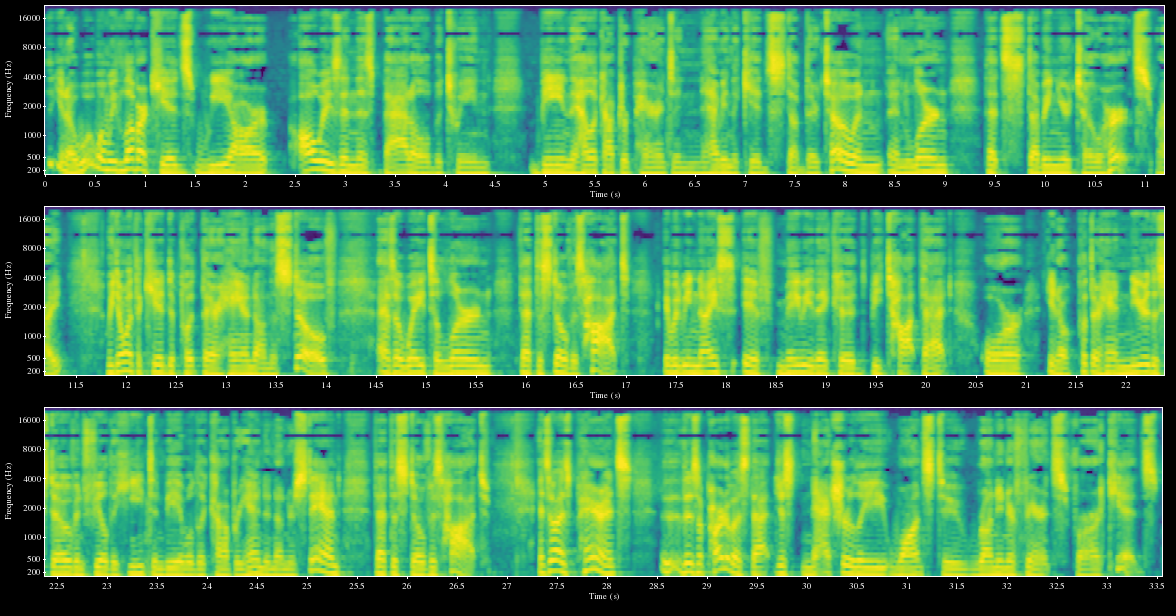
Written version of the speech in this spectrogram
you know, when we love our kids, we are always in this battle between being the helicopter parent and having the kids stub their toe and, and learn that stubbing your toe hurts, right? We don't want the kid to put their hand on the stove as a way to learn that the stove is hot it would be nice if maybe they could be taught that or, you know, put their hand near the stove and feel the heat and be able to comprehend and understand that the stove is hot. And so as parents, there's a part of us that just naturally wants to run interference for our kids.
